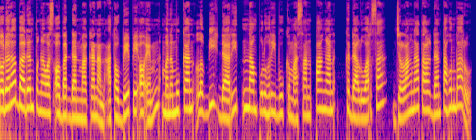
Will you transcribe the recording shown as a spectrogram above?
Saudara Badan Pengawas Obat dan Makanan atau BPOM menemukan lebih dari 60 ribu kemasan pangan kedaluarsa jelang Natal dan Tahun Baru.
